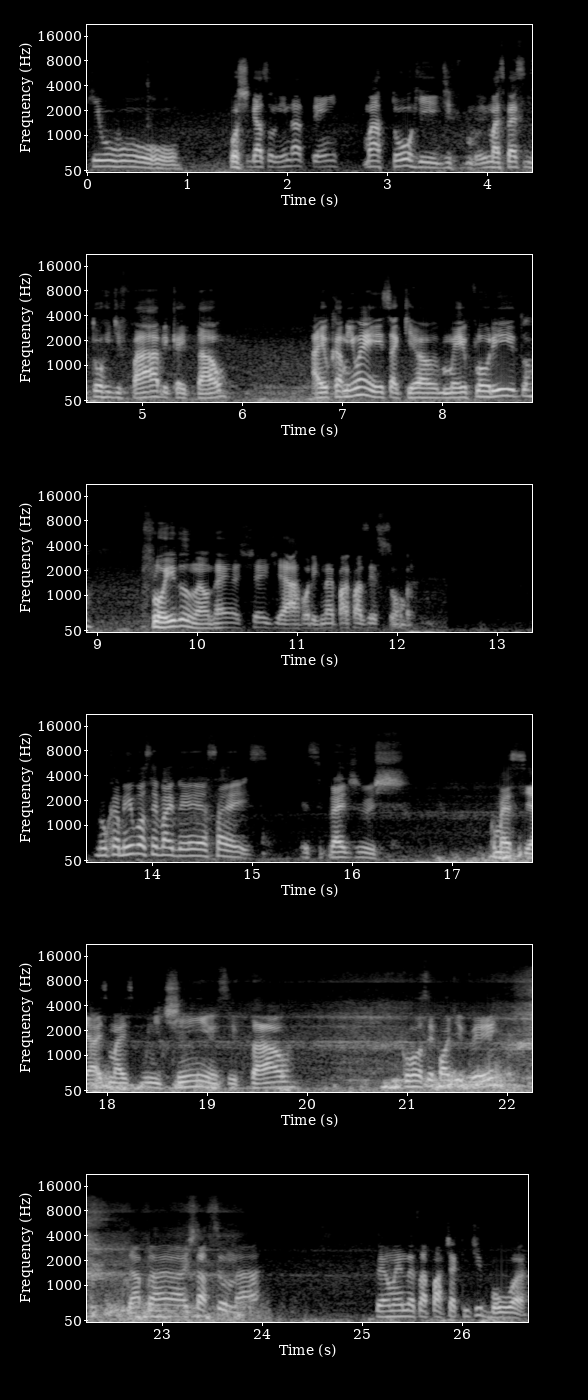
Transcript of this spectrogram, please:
que o posto de gasolina tem uma torre, de, uma espécie de torre de fábrica e tal. Aí o caminho é esse aqui, ó, meio florido. Florido não, né? Cheio de árvores, né? Para fazer sombra. No caminho você vai ver essas, esses prédios comerciais mais bonitinhos e tal. Como você pode ver, dá para estacionar, pelo menos nessa parte aqui de boa.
